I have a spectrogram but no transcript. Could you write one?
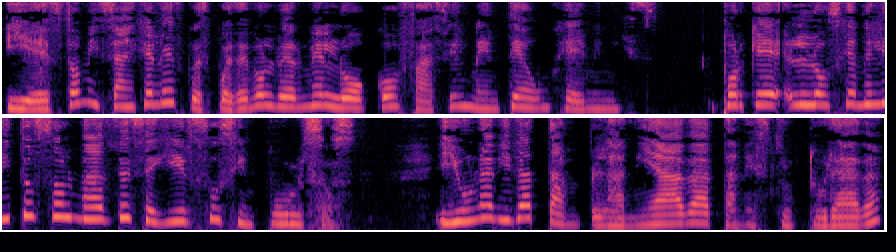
Y esto, mis ángeles, pues puede volverme loco fácilmente a un Géminis. Porque los gemelitos son más de seguir sus impulsos y una vida tan planeada, tan estructurada,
